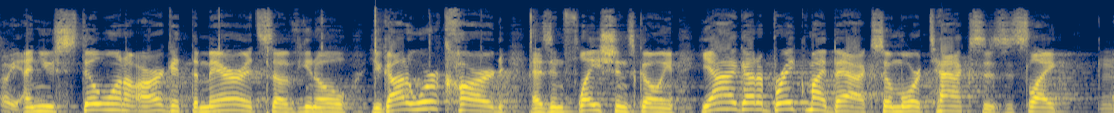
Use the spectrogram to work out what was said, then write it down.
oh, yeah. and you still want to argue the merits of, you know, you got to work hard as inflation's going. Yeah, I got to break my back, so more taxes. It's like, mm-hmm.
